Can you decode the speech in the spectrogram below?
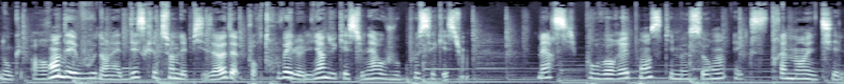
Donc rendez-vous dans la description de l'épisode pour trouver le lien du questionnaire où je vous pose ces questions. Merci pour vos réponses qui me seront extrêmement utiles.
